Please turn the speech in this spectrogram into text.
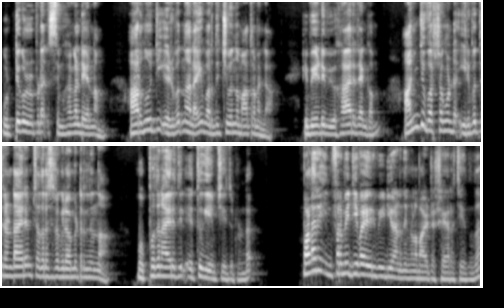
കുട്ടികൾ ഉൾപ്പെടെ സിംഹങ്ങളുടെ എണ്ണം അറുന്നൂറ്റി എഴുപത്തിനാലായി വർദ്ധിച്ചുവെന്ന് മാത്രമല്ല ഇവയുടെ വിഹാര രംഗം അഞ്ചു വർഷം കൊണ്ട് ഇരുപത്തിരണ്ടായിരം ചതുരശ്ര കിലോമീറ്ററിൽ നിന്ന് മുപ്പതിനായിരത്തിൽ എത്തുകയും ചെയ്തിട്ടുണ്ട്. വളരെ ഇൻഫർമേറ്റീവായ ഒരു വീഡിയോ ആണ് നിങ്ങളുമായിട്ട് ഷെയർ ചെയ്തത്.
